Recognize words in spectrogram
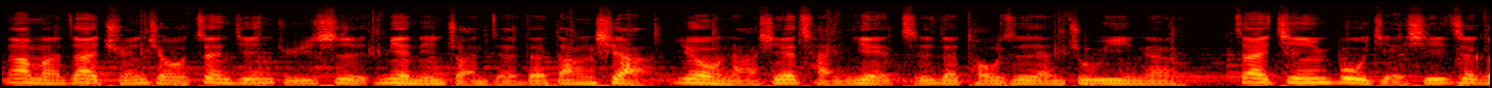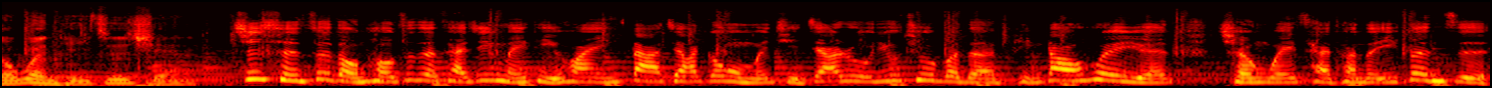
那么，在全球政经局势面临转折的当下，又有哪些产业值得投资人注意呢？在进一步解析这个问题之前，支持最懂投资的财经媒体，欢迎大家跟我们一起加入 YouTube 的频道会员，成为财团的一份子，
